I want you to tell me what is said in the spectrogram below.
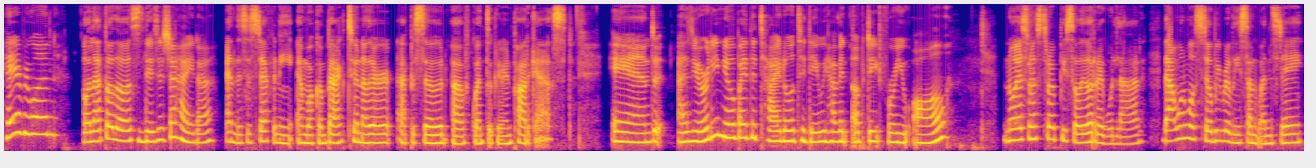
Hey everyone! Hola a todos! This is Jahaira. And this is Stephanie, and welcome back to another episode of Cuento Crimen Podcast. And as you already know by the title, today we have an update for you all. No es nuestro episodio regular. That one will still be released on Wednesday,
